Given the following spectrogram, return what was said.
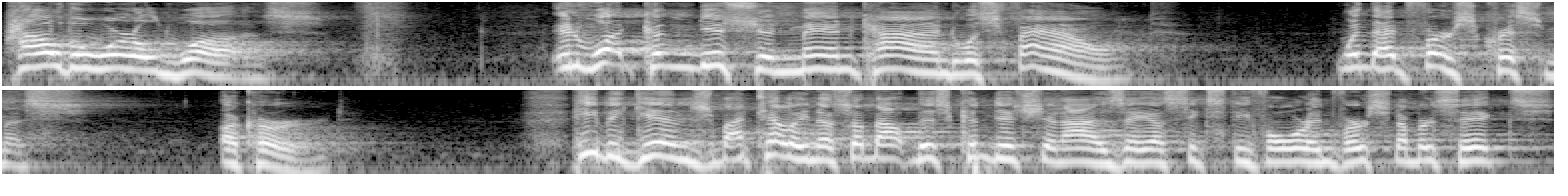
how the world was, in what condition mankind was found when that first Christmas occurred. He begins by telling us about this condition, Isaiah 64 in verse number 6.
